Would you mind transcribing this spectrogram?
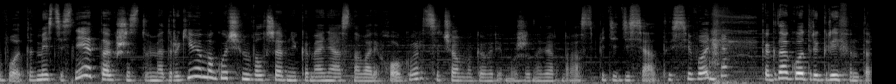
Вот. И вместе с ней, а также с двумя другими могучими волшебниками, они основали Хогвартс, о чем мы говорим уже, наверное, раз 50 сегодня. Когда Годри Гриффиндор,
